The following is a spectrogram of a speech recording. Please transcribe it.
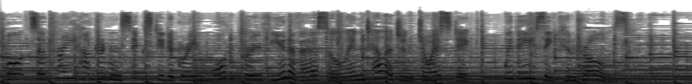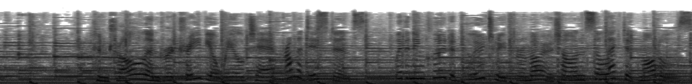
sports a 360 degree waterproof universal intelligent joystick with easy controls. Control and retrieve your wheelchair from a distance with an included Bluetooth remote on selected models.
